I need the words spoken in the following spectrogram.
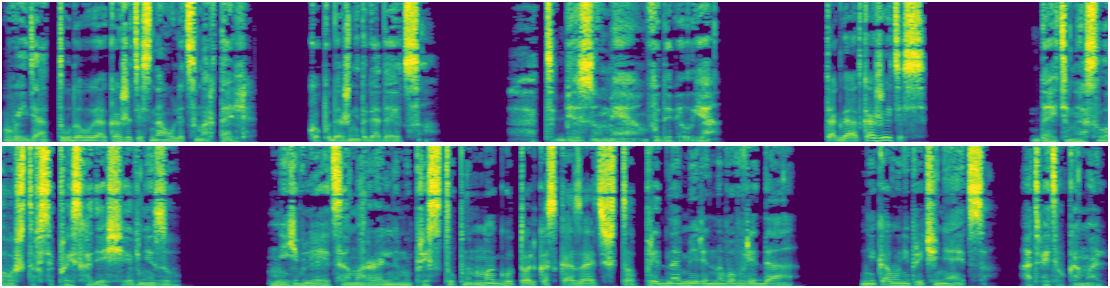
Выйдя оттуда, вы окажетесь на улице Мартель. Копы даже не догадаются. Это безумие, выдавил я. Тогда откажитесь. Дайте мне слово, что все происходящее внизу не является аморальным и преступным. Могу только сказать, что преднамеренного вреда никому не причиняется, ответил Камаль.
